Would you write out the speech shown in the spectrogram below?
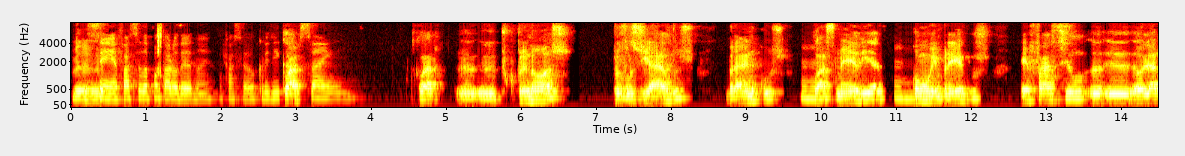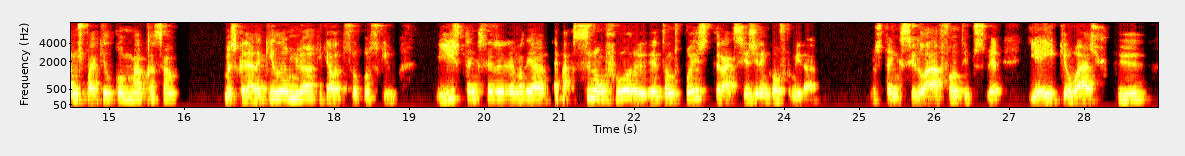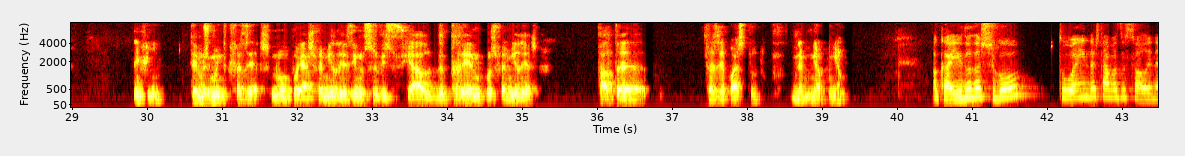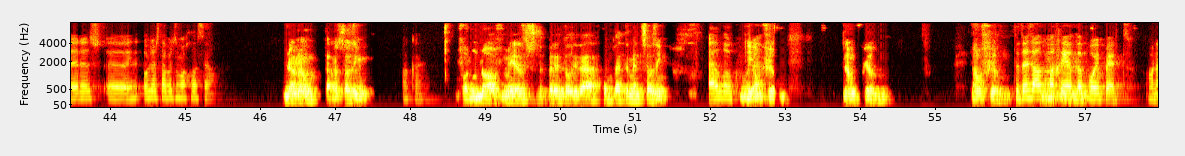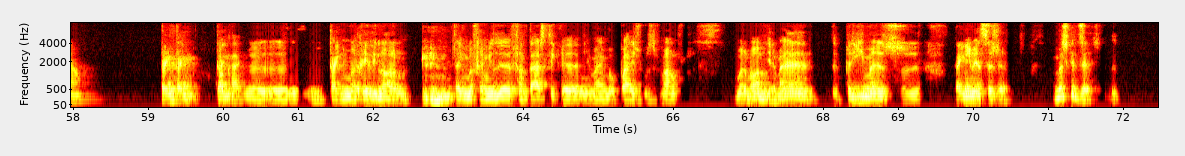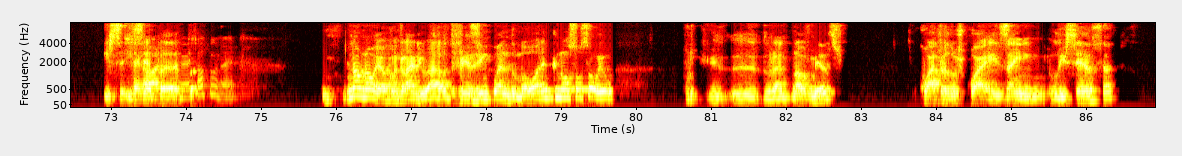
Uh, Sim, é fácil apontar o dedo, não é? É fácil criticar claro. sem Claro, eh, eh, porque para nós, privilegiados, brancos, uhum. classe média, uhum. com empregos, é fácil uh, olharmos para aquilo como uma aberração. Mas se calhar aquilo é o melhor que aquela pessoa conseguiu. E isto tem que ser avaliado. Epá, se não for, então depois terá que se agir em conformidade. Mas tem que se ir lá à fonte e perceber. E é aí que eu acho que, enfim, temos muito que fazer no apoio às famílias e no serviço social de terreno com as famílias. Falta fazer quase tudo, na minha opinião. Ok, e o Duda chegou, tu ainda estavas a solo, ainda eras, uh, ou já estavas numa relação? Não, não, estava sozinho. Ok. Foram nove meses de parentalidade completamente sozinho. A loucura. E é um filme. É um filme. É um filme. Tu tens alguma rede de apoio perto, ou não? Tenho, tenho. Tenho, okay. uh, tenho uma rede enorme, tenho uma família fantástica, minha mãe, meu pai, os meus irmãos, o meu irmão, minha irmã, primas, uh, tenho imensa gente. Mas quer dizer, isso, isso é para. É só tu, não é? Não, não, é ao contrário. Há de vez em quando uma hora em que não sou só eu. Porque durante nove meses, quatro dos quais em licença,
